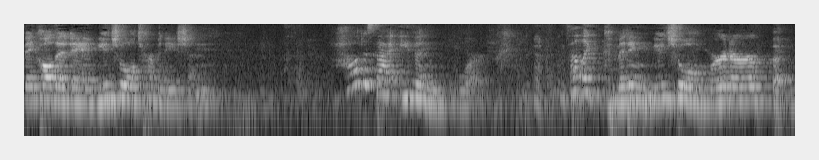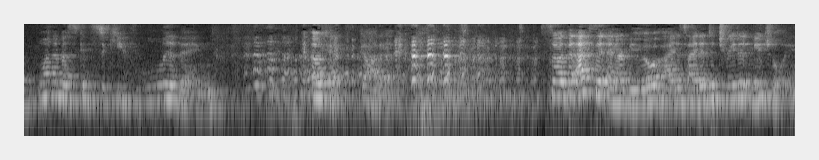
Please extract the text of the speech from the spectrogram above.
They called it a mutual termination. How does that even work? Is that like committing mutual murder, but one of us gets to keep living? Okay, got it. So at the exit interview, I decided to treat it mutually.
